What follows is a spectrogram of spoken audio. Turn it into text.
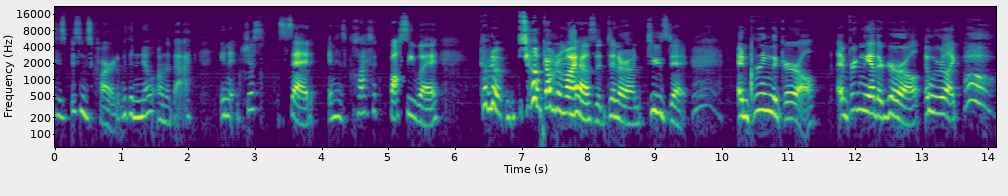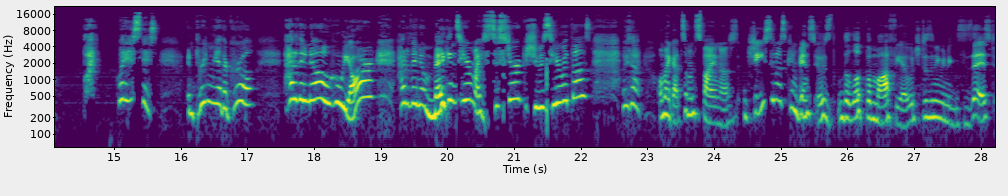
his business card with a note on the back, and it just said, in his classic bossy way, "Come to don't come to my house at dinner on Tuesday, and bring the girl, and bring the other girl." And we were like, "Oh, what? What is this?" And bring the other girl. How do they know who we are? How do they know Megan's here, my sister, because she was here with us? We thought, oh my god, someone's spying on us. Jason was convinced it was the local mafia, which doesn't even exist,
